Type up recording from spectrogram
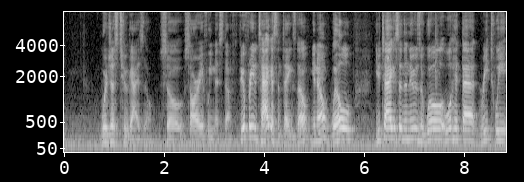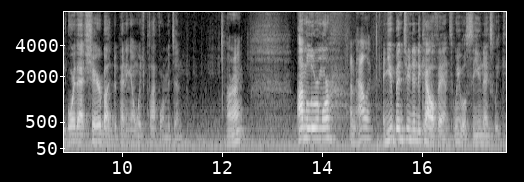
We're just two guys though, so sorry if we miss stuff. Feel free to tag us in things though. You know, we'll you tag us in the news and we'll we'll hit that retweet or that share button depending on which platform it's in. All right. I'm Allure Moore, I'm Haller. and you've been tuned into Cowl Fans. We will see you next week.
